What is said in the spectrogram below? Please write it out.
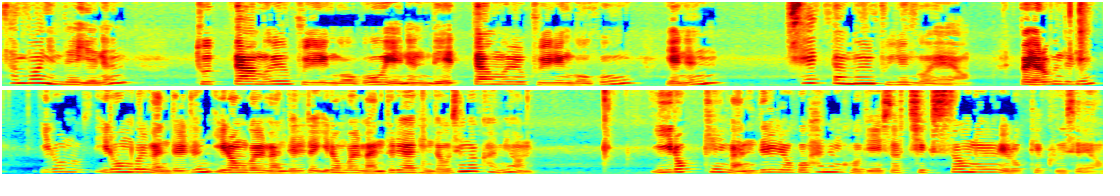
3번인데 얘는 두 땀을 굴린 거고 얘는 네 땀을 굴린 거고 얘는 세 땀을 굴린 거예요. 그러니까 여러분들이 이런, 옷- 이런 걸 만들든, 이런 걸 만들든, 이런 걸 만들어야 된다고 생각하면, 이렇게 만들려고 하는 거기에서 직선을 이렇게 그으세요.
